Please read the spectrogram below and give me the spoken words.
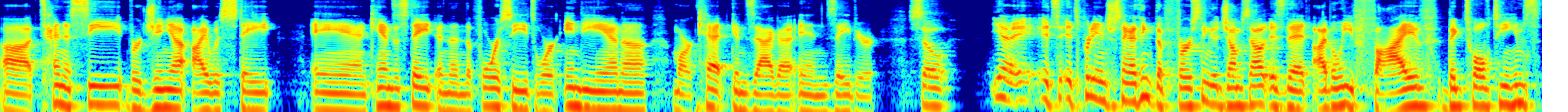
uh, Tennessee, Virginia, Iowa State, and Kansas State. And then the four seeds were Indiana, Marquette, Gonzaga, and Xavier. So yeah, it's it's pretty interesting. I think the first thing that jumps out is that I believe five Big Twelve teams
